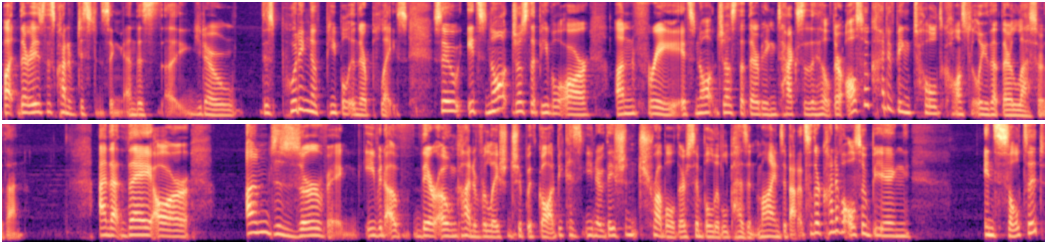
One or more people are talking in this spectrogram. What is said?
But there is this kind of distancing and this, uh, you know, this putting of people in their place. So it's not just that people are unfree, it's not just that they're being taxed to the hilt. They're also kind of being told constantly that they're lesser than and that they are undeserving even of their own kind of relationship with God because, you know, they shouldn't trouble their simple little peasant minds about it. So they're kind of also being insulted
